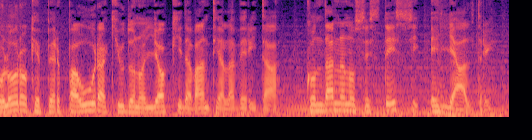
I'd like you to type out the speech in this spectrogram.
coloro che per paura chiudono gli occhi davanti alla verità, condannano se stessi e gli altri.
